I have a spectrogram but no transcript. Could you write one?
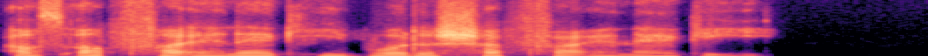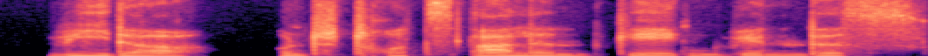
Aus Opferenergie wurde Schöpferenergie. Wieder und trotz allen Gegenwindes.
